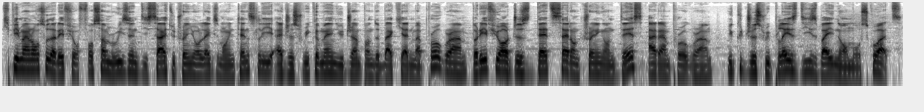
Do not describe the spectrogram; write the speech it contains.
Keep in mind also that if you for some reason decide to train your legs more intensely, I just recommend you jump on the Baki Hanma program, but if you are just dead set on training on this Adam program, you could just replace these by normal squats.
